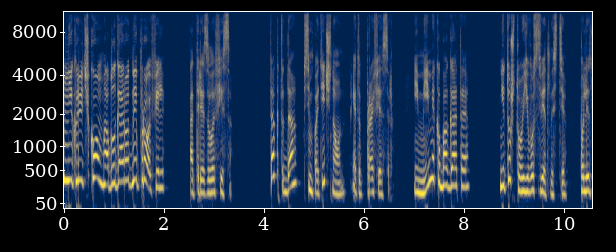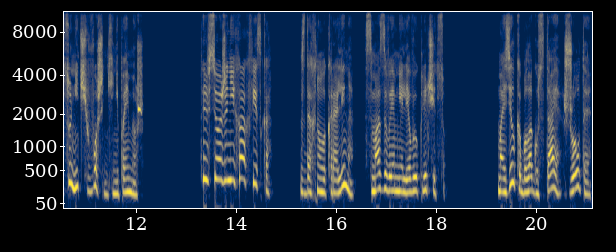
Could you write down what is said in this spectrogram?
«Не крючком, а благородный профиль», — отрезала Фиса. Так-то да, симпатично он, этот профессор. И мимика богатая. Не то что у его светлости. По лицу ничегошеньки не поймешь. «Ты все о женихах, Фиска», — вздохнула Каролина, смазывая мне левую ключицу. Мазилка была густая, желтая,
